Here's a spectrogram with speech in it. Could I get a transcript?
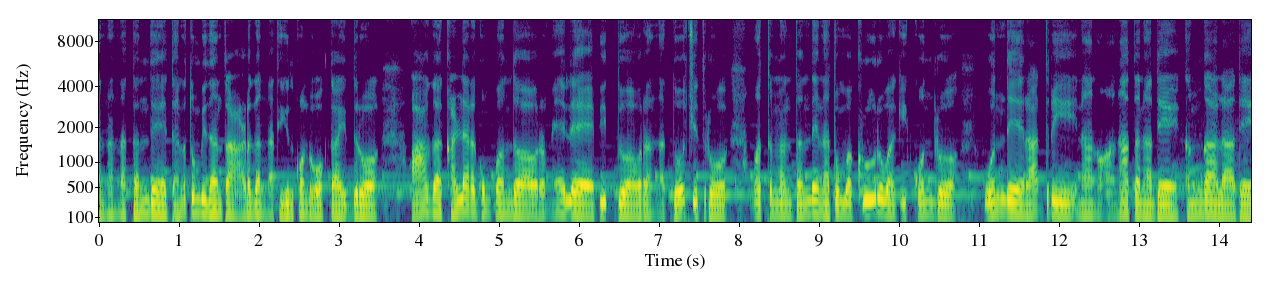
ನನ್ನ ತಂದೆ ದನ ತುಂಬಿದಂಥ ಹಡಗನ್ನು ತೆಗೆದುಕೊಂಡು ಹೋಗ್ತಾ ಇದ್ದರು ಆಗ ಕಳ್ಳರ ಗುಂಪೊಂದು ಅವರ ಮೇಲೆ ಬಿದ್ದು ಅವರನ್ನು ದೋಚಿದ್ರು ಮತ್ತು ನನ್ನ ತಂದೆನ ತುಂಬ ಕ್ರೂರವಾಗಿ ಕೊಂದರು ಒಂದೇ ರಾತ್ರಿ ನಾನು ಅನಾಥನಾದೆ, ಕಂಗಾಲಾದೆ.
